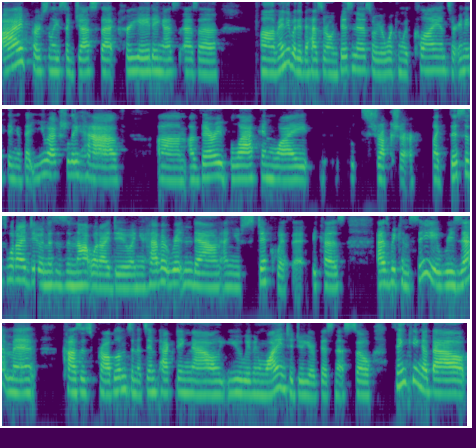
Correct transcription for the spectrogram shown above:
i personally suggest that creating as as a um, anybody that has their own business or you're working with clients or anything that you actually have um, a very black and white structure. Like this is what i do and this is not what i do and you have it written down and you stick with it because as we can see resentment causes problems and it's impacting now you even wanting to do your business so thinking about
